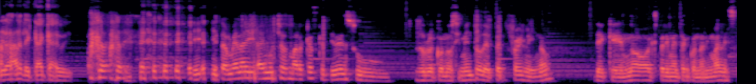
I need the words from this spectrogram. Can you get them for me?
Tirándole caca, güey. y, también hay, hay muchas marcas que tienen su, su reconocimiento de pet friendly, ¿no? De que no experimentan con animales.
